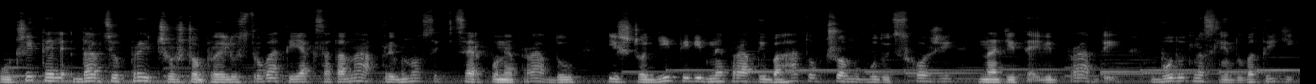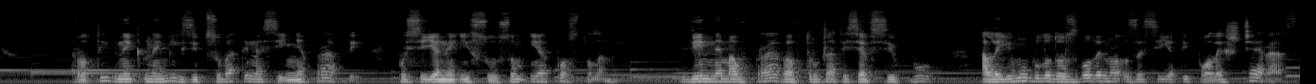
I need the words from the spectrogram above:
Учитель дав цю притчу, щоб проілюструвати, як сатана привносить в церкву неправду, і що діти від неправди багато в чому будуть схожі на дітей від правди, будуть наслідувати їх. Противник не міг зіпсувати насіння правди, посіяне Ісусом і апостолами. Він не мав права втручатися в сівбу, але йому було дозволено засіяти поле ще раз,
